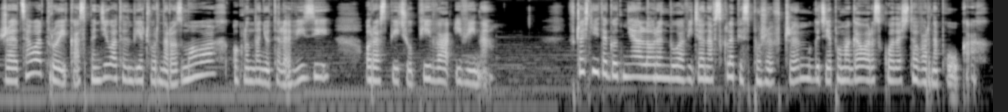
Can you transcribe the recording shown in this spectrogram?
że cała trójka spędziła ten wieczór na rozmowach, oglądaniu telewizji oraz piciu piwa i wina. Wcześniej tego dnia Lauren była widziana w sklepie spożywczym, gdzie pomagała rozkładać towar na półkach.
